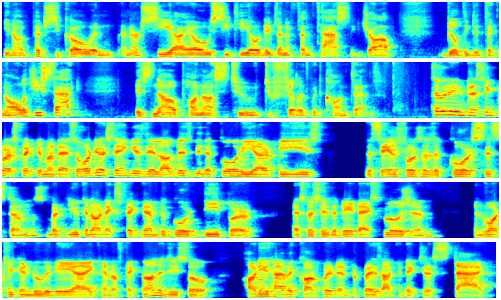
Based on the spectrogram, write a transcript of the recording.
you know pepsico and, and our cio cto they've done a fantastic job building the technology stack. It's now upon us to to fill it with content it's a very interesting perspective Mattijs. so what you're saying is there'll always be the core erps the Salesforce as a core systems, but you cannot expect them to go deeper, especially the data explosion and what you can do with AI kind of technology. So, how do you have a corporate enterprise architecture stack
